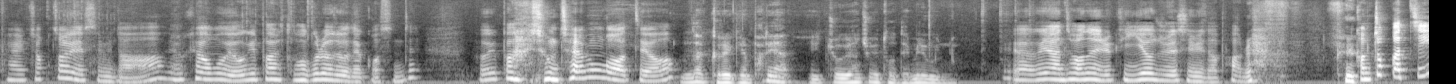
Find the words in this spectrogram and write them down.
팔짝짝이 됐습니다. 이렇게 하고 여기 팔 더 그려줘야 될 것 같은데 여기 팔이 좀 짧은 것 같아요. 나 그래 그냥 팔이 한- 이쪽에 한쪽이 더 내밀고 있는 야, 그냥 저는 이렇게 이어주겠습니다, 팔을. 감쪽같지?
